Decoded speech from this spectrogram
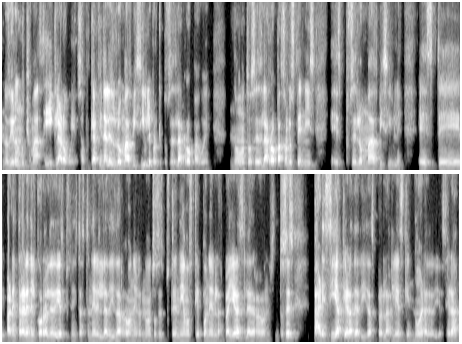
nos dieron mucho más, sí, claro, güey, o sea, porque al final es lo más visible, porque pues es la ropa, güey, ¿no? Entonces la ropa son los tenis, es, pues, es lo más visible. Este, para entrar en el corral de Adidas, pues necesitas tener el Adidas Runner, ¿no? Entonces, pues teníamos que poner las playeras y la Adidas Runner. Entonces, parecía que era de Adidas, pero la realidad es que no era de Adidas, era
